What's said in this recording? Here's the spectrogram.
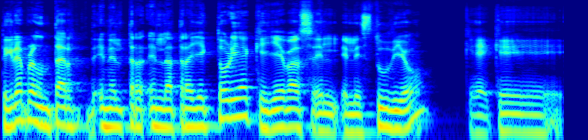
Te quería preguntar, en, el en la trayectoria que llevas el, estudio, que, que,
